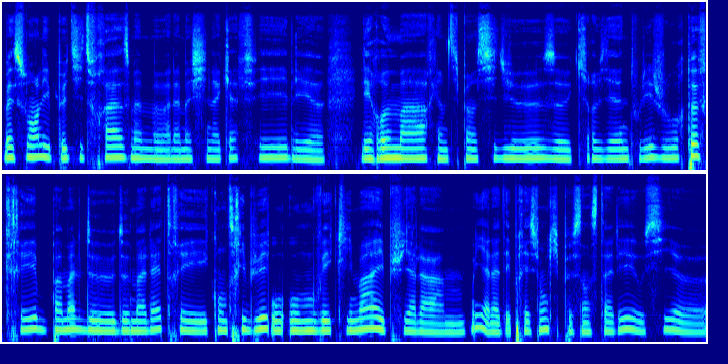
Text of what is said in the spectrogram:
Bah, souvent, les petites phrases, même euh, à la machine à café, les, euh, les remarques un petit peu insidieuses euh, qui reviennent tous les jours, peuvent créer pas mal de, de mal-être et contribuer au, au mauvais climat et puis à la, oui, à la dépression qui peut s'installer aussi euh,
